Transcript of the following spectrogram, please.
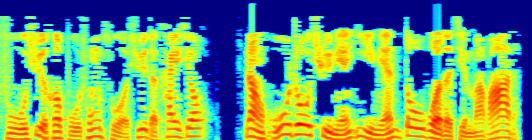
抚恤和补充所需的开销，让湖州去年一年都过得紧巴巴的。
